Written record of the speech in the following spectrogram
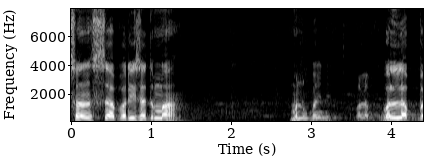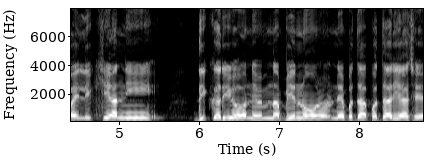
સંસ્થા પરિષદમાં મનુભાઈ ને વલ્લભભાઈ લીખિયાની દીકરીઓ ને એમના બહેનો ને બધા પધાર્યા છે.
